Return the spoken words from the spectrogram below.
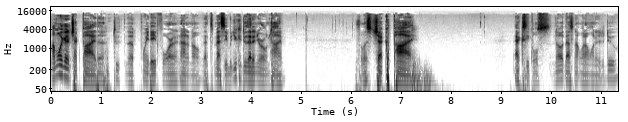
I'm only going to check pi, the two, the 0.84, and I don't know, that's messy, but you can do that in your own time. So let's check pi. x equals no, that's not what I wanted to do.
